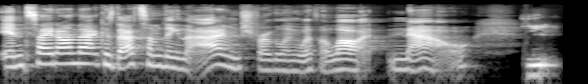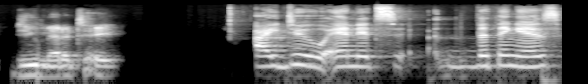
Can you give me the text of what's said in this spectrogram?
insight on that because that's something that i'm struggling with a lot now Do you, do you meditate? i do and it's the thing is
